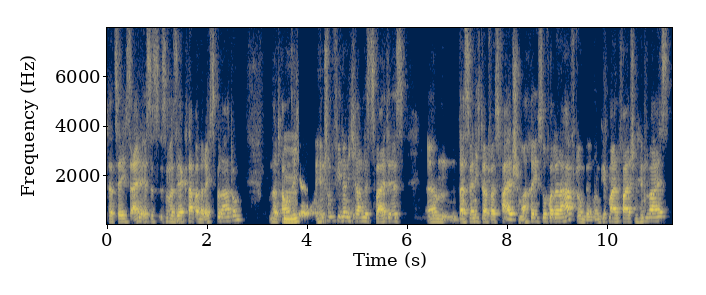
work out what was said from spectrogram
tatsächlich das eine ist, es ist immer sehr knapp an der Rechtsberatung und da trauen mhm. sich ja ohnehin schon viele nicht ran. Das zweite ist, dass wenn ich dort was falsch mache, ich sofort in der Haftung bin und gebe mal einen falschen Hinweis,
